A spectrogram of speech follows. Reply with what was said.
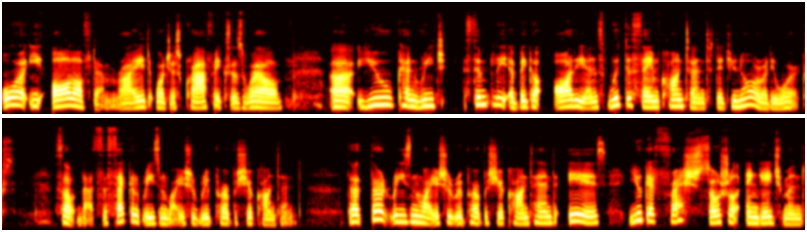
or e- all of them, right? Or just graphics as well. Uh, you can reach simply a bigger audience with the same content that you know already works. So that's the second reason why you should repurpose your content. The third reason why you should repurpose your content is you get fresh social engagement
